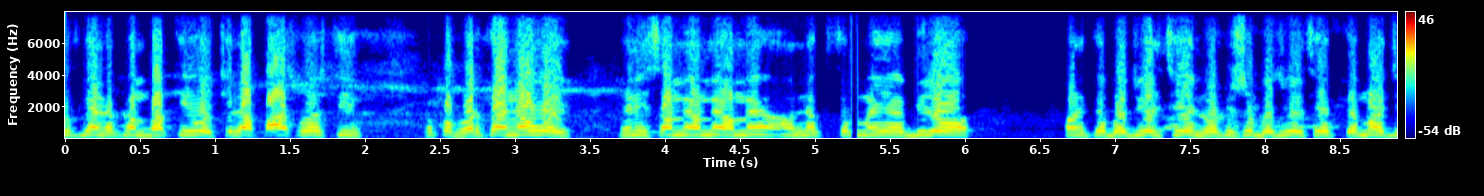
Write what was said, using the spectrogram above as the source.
રૂપિયા રકમ બાકી હોય. છેલ્લા પાંચ વર્ષથી લોકો ભરતા ન હોય. એની સામે અમે અમે અનેક સમયે બિલો પણ તે ભજવેલ છે, નોટિસો ભજવેલ છે, તેમજ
